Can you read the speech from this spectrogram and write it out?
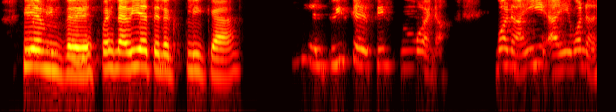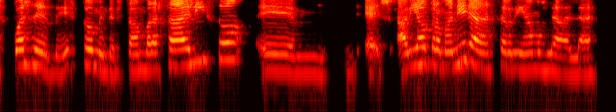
Siempre, después la vida te lo explica. El twist que decís, bueno, bueno, ahí, ahí, bueno, después de, esto, mientras estaba embarazada de Liso, em, eh, había otra manera de hacer, digamos, la, la,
